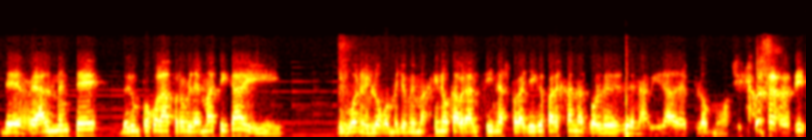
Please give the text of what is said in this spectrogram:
de realmente ver un poco la problemática y, bueno, y luego yo me imagino que habrá encinas por allí que parezcan árboles de Navidad, de plomos y cosas así,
